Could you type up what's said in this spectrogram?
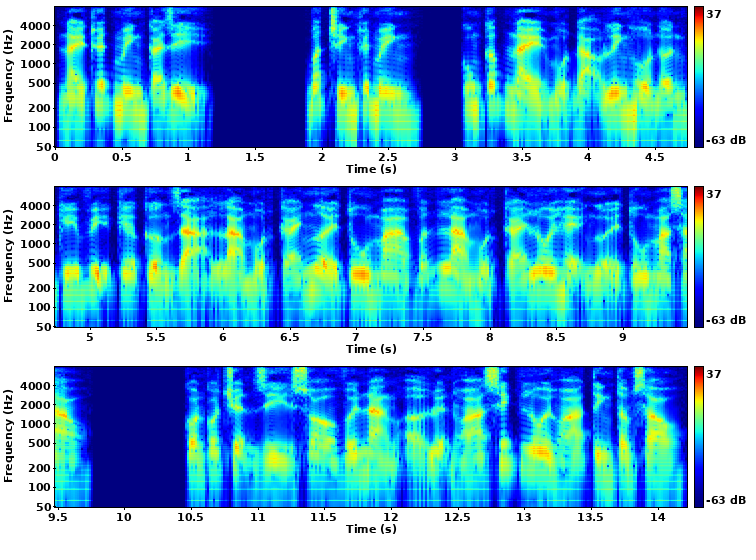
Này thuyết minh cái gì? Bất chính thuyết minh, cung cấp này một đạo linh hồn ấn ký vị kia cường giả là một cái người tu ma vẫn là một cái lôi hệ người tu ma sao. Còn có chuyện gì so với nàng ở luyện hóa xích lôi hóa tinh tâm sau,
